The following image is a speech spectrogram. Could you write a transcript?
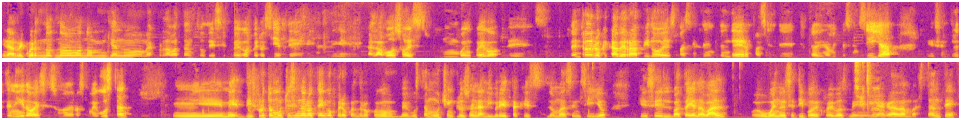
Mira, recuerdo, no, no, no, ya no me acordaba tanto de ese juego, pero sí el de, de Calabozo es un buen juego. es- dentro de lo que cabe rápido, es fácil de entender, fácil de, la dinámica es sencilla, es entretenido, ese es uno de los que me gustan. Eh, me disfruto mucho si no lo tengo, pero cuando lo juego me gusta mucho incluso en la libreta, que es lo más sencillo, que es el Batalla Naval, o bueno, ese tipo de juegos me, Sí, claro. me agradan bastante.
